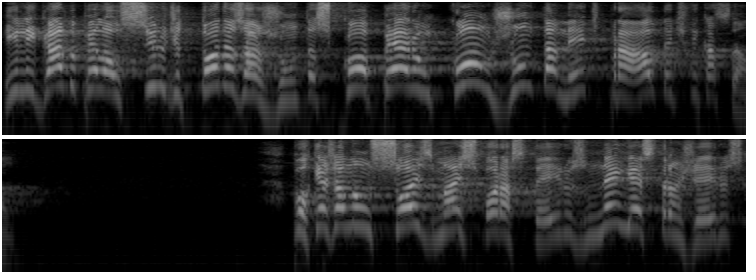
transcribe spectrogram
e ligado pelo auxílio de todas as juntas, cooperam conjuntamente para a alta edificação. Porque já não sois mais forasteiros, nem estrangeiros,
